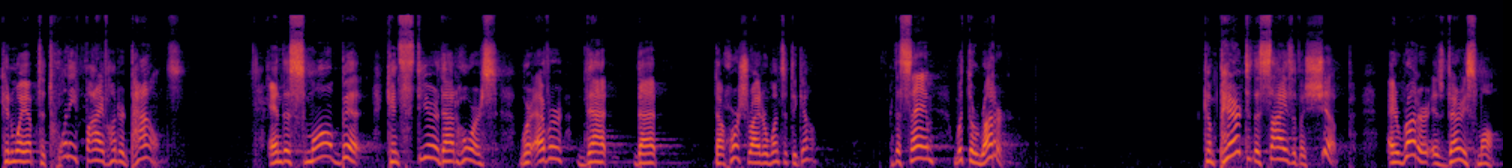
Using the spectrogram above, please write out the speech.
can weigh up to 2,500 pounds. And this small bit can steer that horse wherever that, that, that horse rider wants it to go. The same with the rudder. Compared to the size of a ship, a rudder is very small.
